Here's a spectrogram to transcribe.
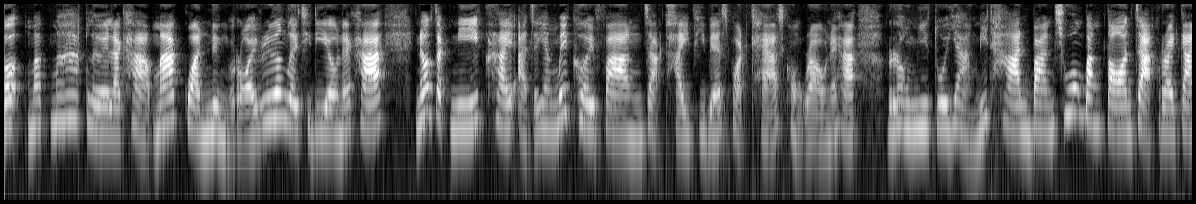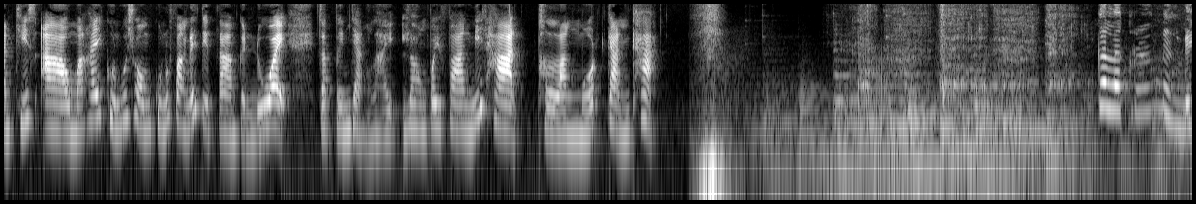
อะมากๆเลยละค่ะ มากกว่า 100 เรื่องเลยทีเดียวนะคะ นอกจากนี้ใครอาจจะยังไม่เคยฟังจากไทย PBS Podcast ของเรานะคะ เรามีตัวอย่างนิทานบางช่วงบางตอนจากรายการ Kiss Out มาให้คุณผู้ชมคุณผู้ฟังได้ติดตามกันด้วย จะเป็นอย่างไรลองไปฟังนิทานพลังมดกันค่ะกันละครั้ง หนึ่งใน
